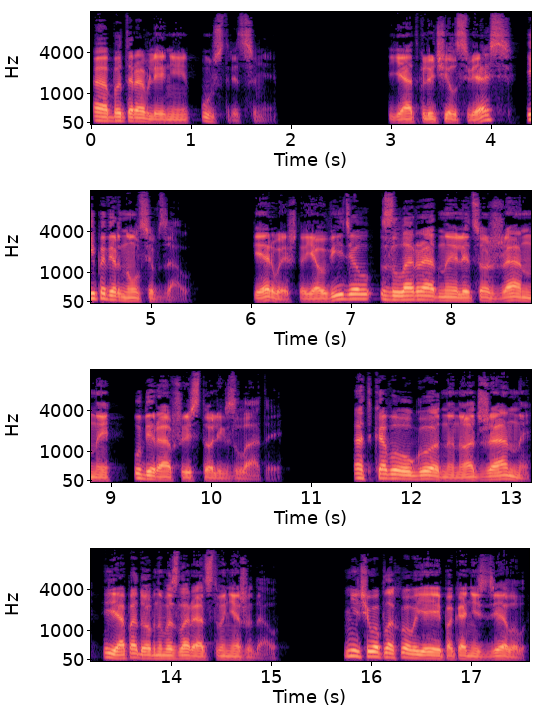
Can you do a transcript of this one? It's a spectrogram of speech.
об отравлении устрицами. Я отключил связь и повернулся в зал. Первое, что я увидел — злорадное лицо Жанны, убиравшей столик Златы. От кого угодно, но от Жанны я подобного злорадства не ожидал. Ничего плохого я ей пока не сделал.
